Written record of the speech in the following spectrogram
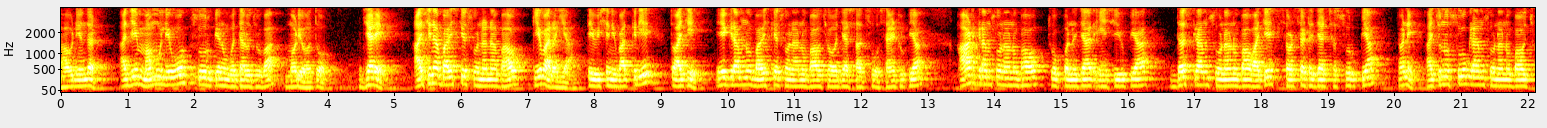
ભાવની અંદર આજે મામૂલી એવો સો રૂપિયાનો વધારો જોવા મળ્યો હતો. જ્યારે આજના બાવીસ કે સોનાના ભાવ કેવા રહ્યા તે વિશેની વાત કરીએ, તો આજે એક ગ્રામનો બાવીસ કે સોનાનો ભાવ છ હજાર સાતસો સાઠ રૂપિયા, આઠ ગ્રામ સોનાનો ભાવ ચોપન હજાર એંસી રૂપિયા, દસ ગ્રામ સોનાનો ભાવ આજે સડસઠ હજાર છસો રૂપિયા અને આજનો સો ગ્રામ સોનાનો ભાવ છ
